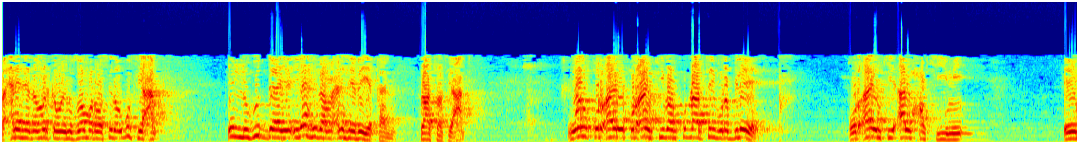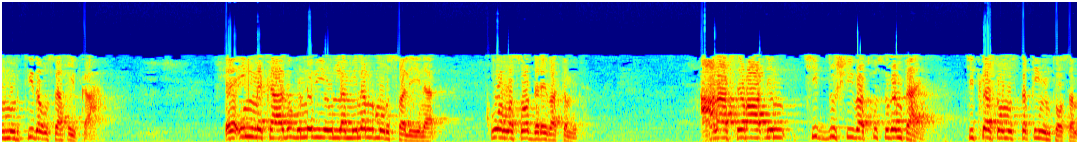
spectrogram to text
macnaheeda marka waynu soo marno sida ugu fiican in lagu daayo ilaahay baa macnaheeda yaqaana saasaa fiican waalqur'aani qur'aankii baan ku dhaartay buu rabbi leeyahay. Qur'aankii alxakiimi ee murtida u saaxiibka ah. Ee innaka adigu nebiyow la min almursaliina kuwa la soo diray baad ka mid tahay calaa siraatin jid dushii baad ku sugan tahay. Jidkaasoo mustaqiimin toosan.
